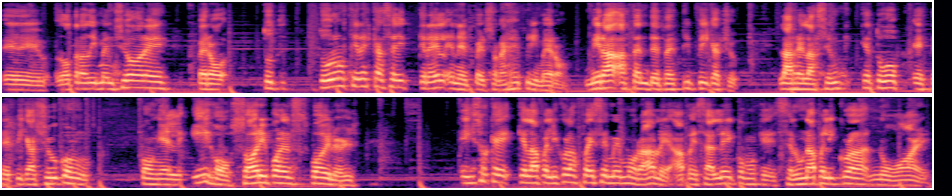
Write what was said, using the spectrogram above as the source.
eh, otras dimensiones, pero tú, tú no tienes que hacer creer en el personaje primero. Mira hasta en Detective Pikachu. La relación que tuvo este Pikachu con, con el hijo, sorry por el spoiler, hizo que, que la película fuese memorable, a pesar de como que ser una película noir.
